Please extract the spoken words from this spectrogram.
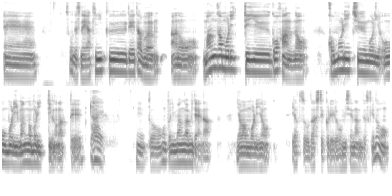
えー、そうですね、焼肉で多分、あのー漫画盛りっていうご飯の、小盛り、中盛り、大盛り、漫画盛りっていうのがあって、はい。えっ、と、本当に漫画みたいな山盛りのやつを出してくれるお店なんですけど、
